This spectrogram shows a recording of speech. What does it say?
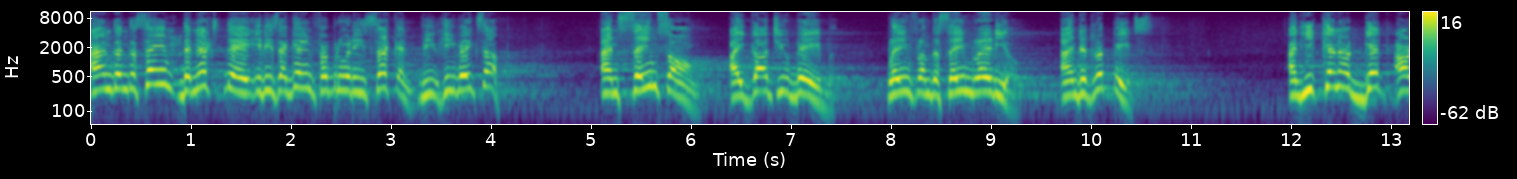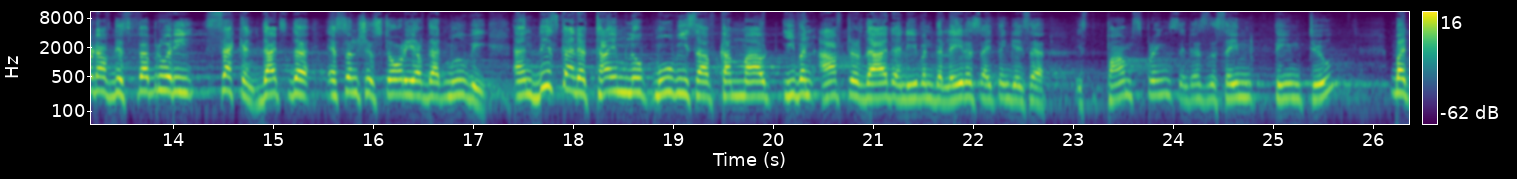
And then the same, the next day, it is again February 2nd. he wakes up. And same song, I Got You, Babe, playing from the same radio and it repeats. And he cannot get out of this February 2nd. That's the essential story of that movie. And these kind of time loop movies have come out even after that, and even the latest, I think, is, a, is Palm Springs. It has the same theme too. But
